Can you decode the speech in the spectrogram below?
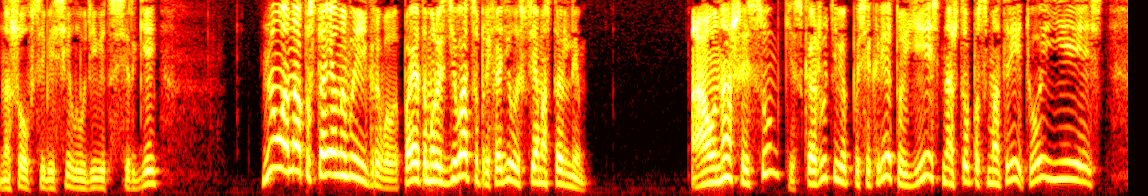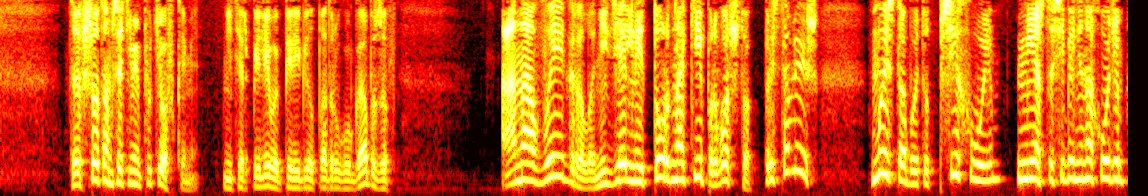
Нашел в себе силы удивиться Сергей. Ну, она постоянно выигрывала, поэтому раздеваться приходилось всем остальным. А у нашей сумки, скажу тебе по секрету, есть на что посмотреть. Ой, есть. Так что там с этими путевками? Нетерпеливо перебил подругу Габузов. Она выиграла недельный тур на Кипр, вот что. Представляешь? Мы с тобой тут психуем, места себе не находим,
